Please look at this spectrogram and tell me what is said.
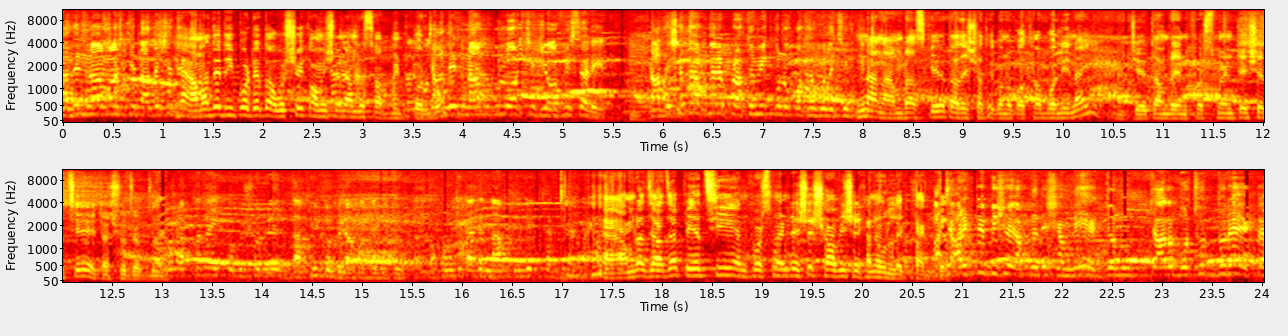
যাদের নাম আসছে তাদের সাথে হ্যাঁ আমাদের রিপোর্টে তো অবশ্যই কমিশনে আমরা সাবমিট করব। যাদের নামগুলো আসছে যে অফিসারের তাদের সাথে আপনারা প্রাথমিক কোনো কথা বলেছেন না না আমরা আজকে তাদের সাথে কোনো কথা বলি নাই। যেহেতু আমরা এনফোর্সমেন্টে এসেছি এটা সুযোগ নাই। আপনারা এই কমিশনে দাখিল করবেন আপনাদের ভিতর তখন কি তাদের নাম উল্লেখ থাকবে? হ্যাঁ আমরা যা যা পেয়েছি এনফোর্সমেন্টে এসে সবই সেখানে উল্লেখ থাকবে। আচ্ছা আরেকটা বিষয় আপনাদের সামনে একজন চার বছর ধরে একটা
